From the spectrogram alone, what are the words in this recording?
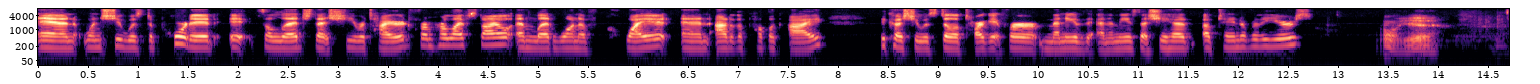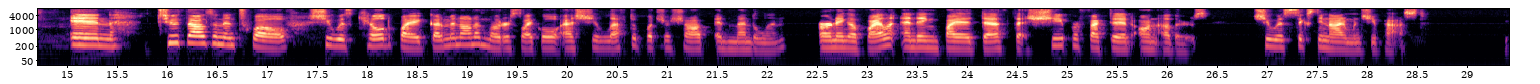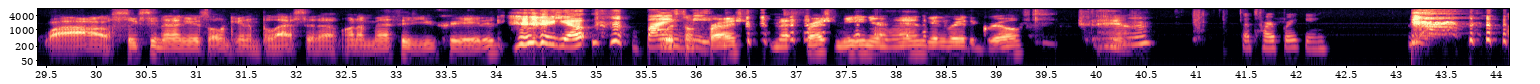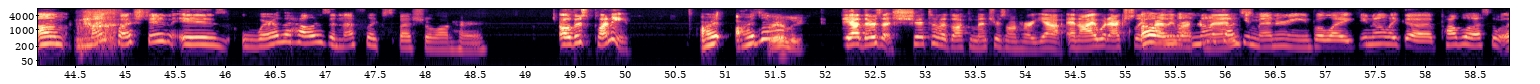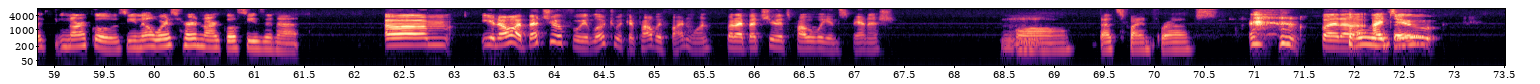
And when she was deported, it's alleged that she retired from her lifestyle and led one of quiet and out of the public eye because she was still a target for many of the enemies that she had obtained over the years. Oh yeah. In 2012, she was killed by a gunman on a motorcycle as she left a butcher shop in Mendelin, earning a violent ending by a death that she perfected on others. She was 69 when she passed. Wow. 69 years old getting blasted up on a method you created yep. Buying with some meat. fresh me- fresh meat in your hand, getting ready to grill. Damn. Mhm. That's heartbreaking. Um, my question is, where the hell is a Netflix special on her? oh, there's plenty. Are are there? Really? Yeah, there's a shit ton of documentaries on her. Yeah, and I would actually Oh, highly no- not recommend. documentary, but like you know, like a Pablo Escobar, like Narcos. You know, where's her Narco season at? Um, You know, I bet you if we looked, we could probably find one. But I bet you it's probably in Spanish. Mhm. Oh, that's fine for us. but uh, Oh, I do.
